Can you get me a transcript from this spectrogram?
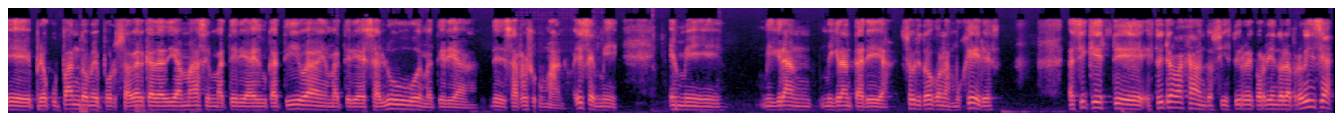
eh, preocupándome por saber cada día más en materia educativa, en materia de salud, en materia de desarrollo humano. Esa es mi, es mi, mi, gran, mi gran tarea, sobre todo con las mujeres. Así que este, estoy trabajando, sí, estoy recorriendo la provincia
